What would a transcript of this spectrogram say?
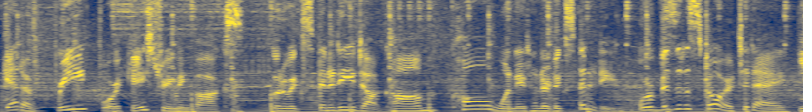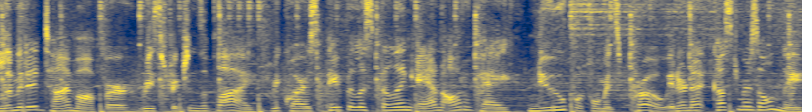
get a free 4K streaming box. Go to Xfinity.com, call 1 800 Xfinity, or visit a store today. Limited time offer. Restrictions apply. Requires paperless billing and auto pay. New Performance Pro Internet customers only.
